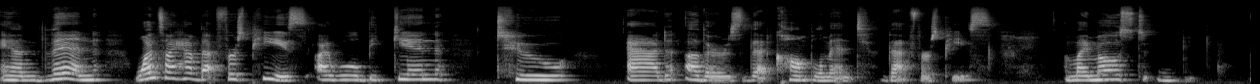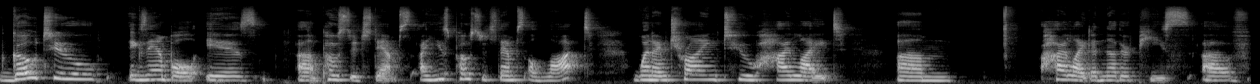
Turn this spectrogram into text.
and then once I have that first piece, I will begin to add others that complement that first piece. My most go to example is uh, postage stamps. I use postage stamps a lot when I'm trying to highlight um, highlight another piece of,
